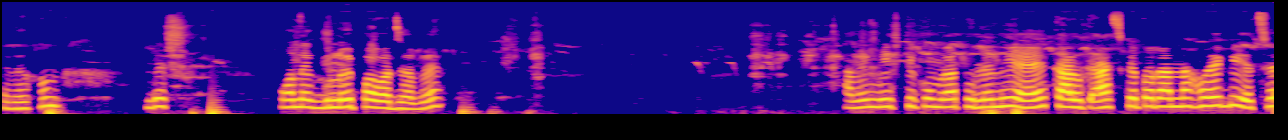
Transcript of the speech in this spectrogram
দেখুন, বেশ অনেকগুলোই পাওয়া যাবে। আমি মিষ্টি কুমড়া তুলে নিয়ে কালকে আজকে তো রান্না হয়ে গিয়েছে।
